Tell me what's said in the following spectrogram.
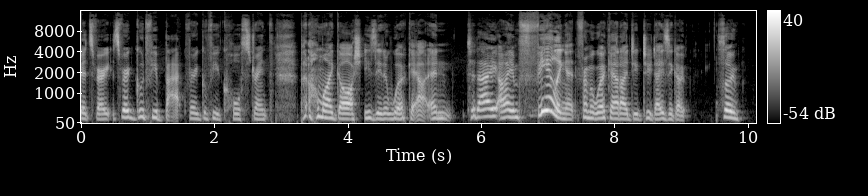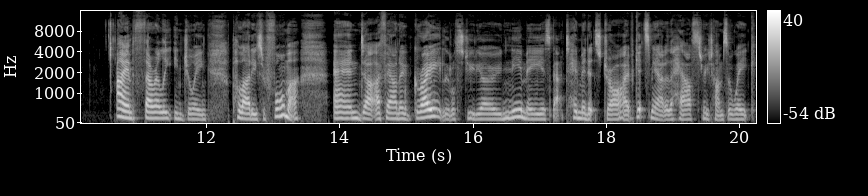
it's very it's very good for your back, very good for your core strength. But oh my gosh, is it a workout? And today I am feeling it from a workout I did two days ago. So I am thoroughly enjoying Pilates Reformer, and uh, I found a great little studio near me. It's about 10 minutes drive, gets me out of the house three times a week,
